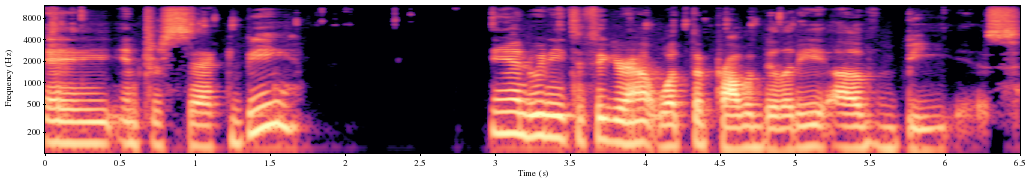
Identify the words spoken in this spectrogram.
A intersect B. And we need to figure out what the probability of B is.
